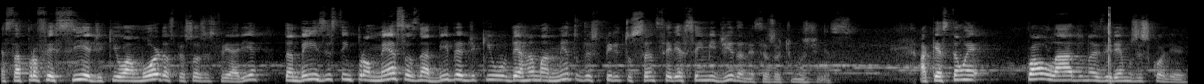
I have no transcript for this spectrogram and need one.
essa profecia de que o amor das pessoas esfriaria, também existem promessas na Bíblia de que o derramamento do Espírito Santo seria sem medida nesses últimos dias. A questão é qual lado nós iremos escolher.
